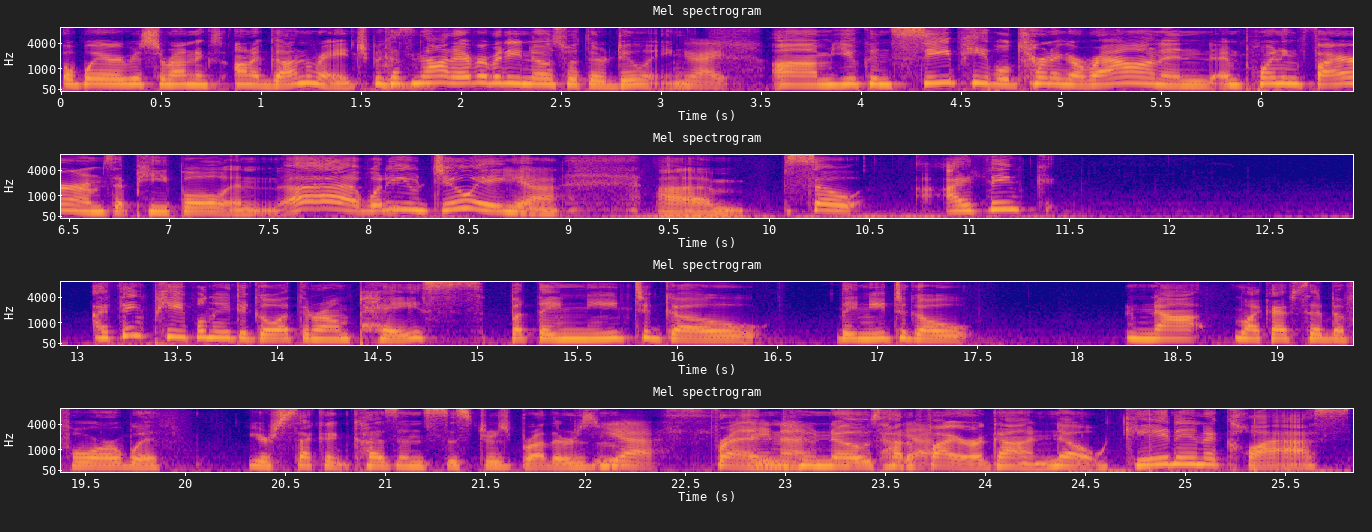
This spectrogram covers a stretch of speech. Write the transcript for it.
aware of your surroundings on a gun range because not everybody knows what they're doing. Mm-hmm. Right. Um, you can see people turning around and, and pointing firearms at people and, ah, what are you doing? Yeah. And um, so I think I think people need to go at their own pace, but they need to go they need to go not like I've said before with your second cousin, sisters, brothers, Yes. friend who knows how to fire a gun. No, get in a class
